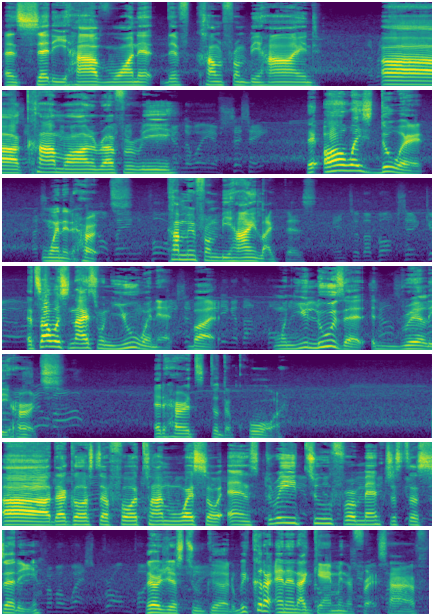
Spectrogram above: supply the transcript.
And City have won it. They've come from behind. Oh, come on, referee. They always do it when it hurts. Coming from behind like this. It's always nice when you win it, but when you lose it, it really hurts. It hurts to the core. Ah, uh, goes the four-time whistle. Ends 3-2 for Manchester City. They're just too good. We could have ended that game in the first half.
